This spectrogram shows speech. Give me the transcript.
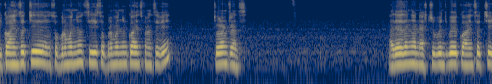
ఈ కాయిన్స్ వచ్చి Subrahmanyam C Subrahmanyam coins friends ఇవి. చూడండి ఫ్రెండ్స్ అదేవిధంగా నెక్స్ట్ చూపించబోయే కాయిన్స్ వచ్చి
